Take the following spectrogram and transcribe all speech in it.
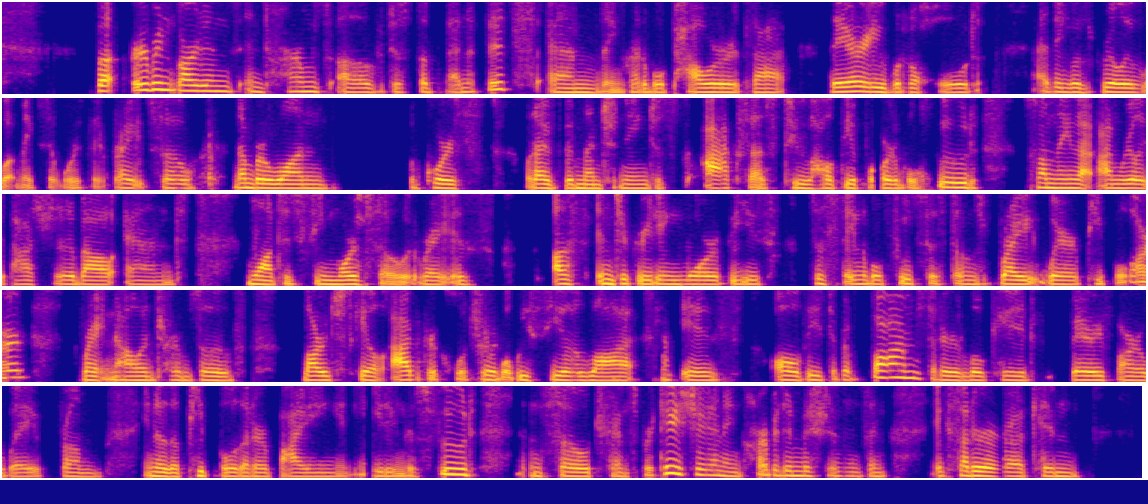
But urban gardens in terms of just the benefits and the incredible power that they are able to hold i think was really what makes it worth it right? So number one of course what i've been mentioning just access to healthy affordable food something that i'm really passionate about and want to see more so right is us integrating more of these sustainable food systems right where people are right now in terms of large scale agriculture. What we see a lot is all these different farms that are located very far away from you know the people that are buying and eating this food. And so transportation and carbon emissions and et cetera can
